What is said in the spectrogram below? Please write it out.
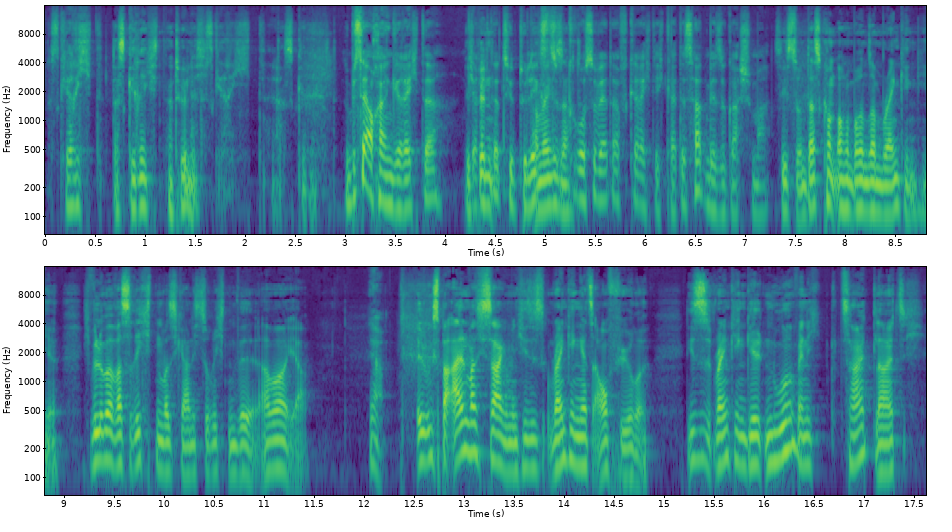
Das Gericht. das Gericht, natürlich. Das Gericht. Ja. Das Gericht. Du bist ja auch ein gerechter, Ich gerechter bin- Typ. Du legst große Wert auf Gerechtigkeit. Das hatten wir sogar schon mal. Siehst du, und das kommt auch noch bei unserem Ranking hier. Ich will über was richten, was ich gar nicht so richten will, aber ja. Ja. Übrigens bei allem, was ich sage, wenn ich dieses Ranking jetzt aufführe, dieses Ranking gilt nur, wenn ich zeitgleich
